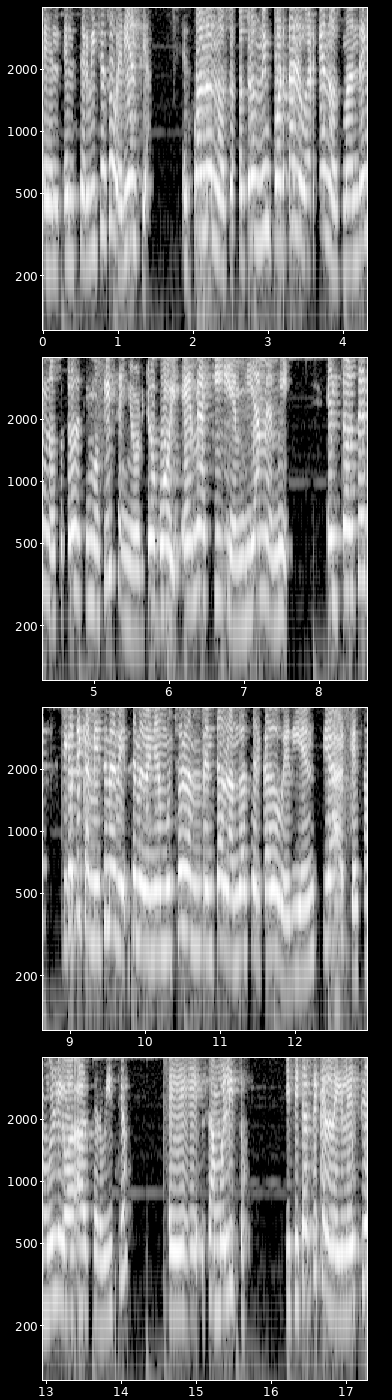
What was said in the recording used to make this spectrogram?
el, el servicio es obediencia. Es cuando nosotros, no importa el lugar que nos manden, nosotros decimos, sí, Señor, yo voy, heme aquí, envíame a mí. Entonces, fíjate que a mí se me, se me venía mucho a la mente hablando acerca de obediencia, que está muy ligado al servicio, eh, Samuelito. Y fíjate que en la iglesia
